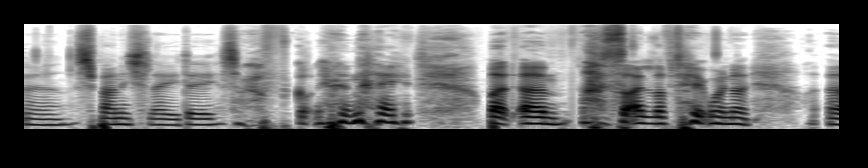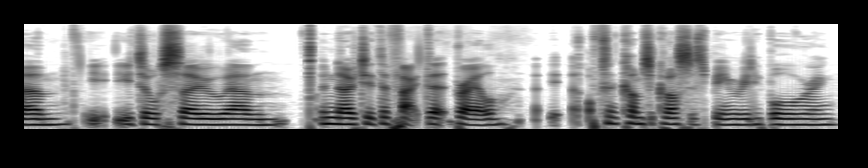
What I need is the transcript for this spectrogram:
a Spanish lady. Sorry, I've forgotten her name. But um, I loved it when I. Um, you'd also um, noted the fact that Braille often comes across as being really boring.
